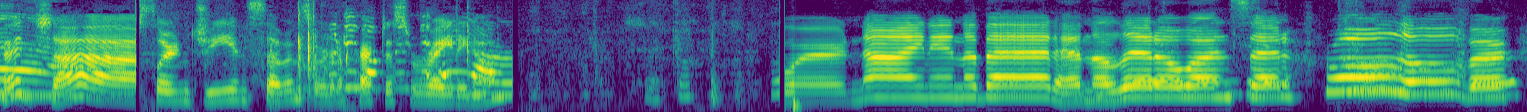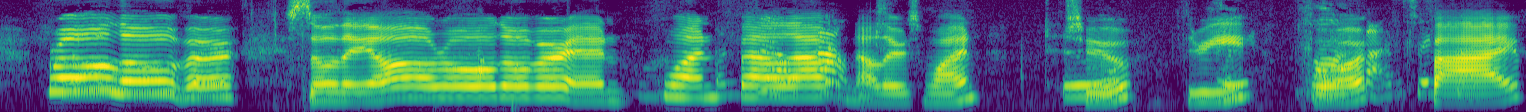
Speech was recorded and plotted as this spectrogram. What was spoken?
Good job. Just learned G and seven, so we're gonna practice writing them. We're nine in the bed, and the little one said, Roll over, roll over. So they all rolled over and One, One fell out. out. Now there's one, Two, two, three, four, five, six, five,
